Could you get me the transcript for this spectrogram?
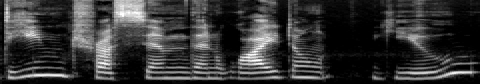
dean trusts him then why don't you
